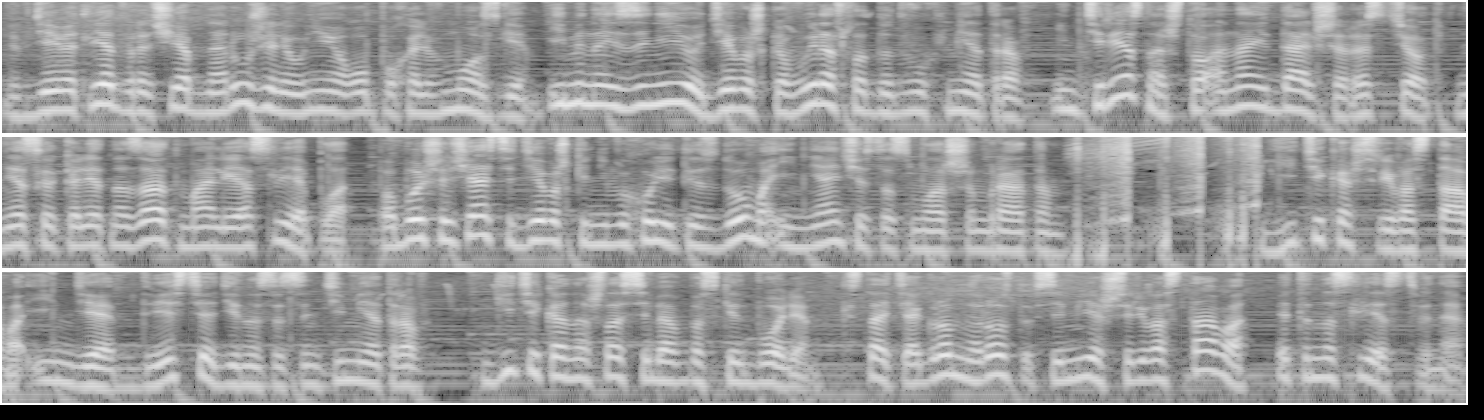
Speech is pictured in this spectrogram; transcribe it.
В 9 лет врачи обнаружили у нее опухоль в мозге. Именно из-за нее девушка выросла до 2 метров. Интересно, что она и дальше растет. Несколько лет назад Мали ослепла. По большей части девушка не выходит из дома и нянчится с младшим братом. Гитика Шривастава, Индия, 211 сантиметров. Гитика нашла себя в баскетболе. Кстати, огромный рост в семье Шривастава – это наследственное.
